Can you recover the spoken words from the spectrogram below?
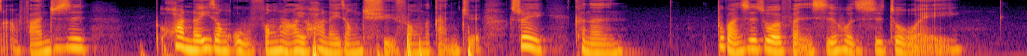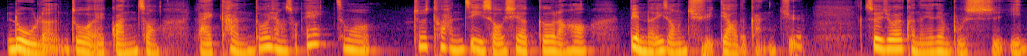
啊？反正就是换了一种舞风，然后也换了一种曲风的感觉。所以可能不管是作为粉丝，或者是作为路人、作为观众来看，都会想说：哎，怎么就是突然自己熟悉的歌，然后变了一种曲调的感觉？所以就会可能有点不适应，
